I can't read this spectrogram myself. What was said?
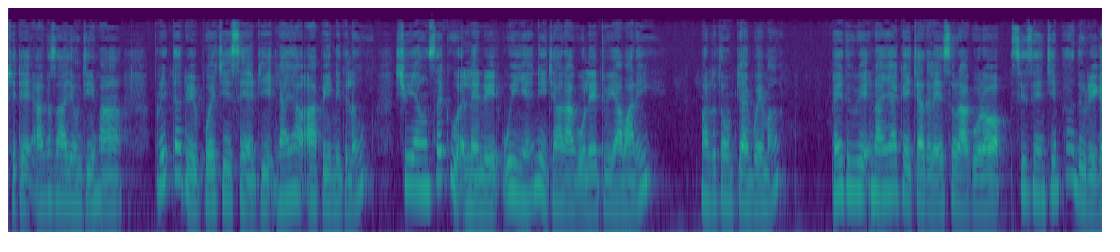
ဖြစ်တဲ့အားကစားယုံကြီးမှာ ပရိသတ်တွေပွဲကြည့်စဉ်အပြည့်လာရောက်အားပေးနေတယ်လို့ရွှေရောင်စက်ကူအလံတွေဝေရမ်းနေကြတာကိုလည်းတွေ့ရပါတယ်။မာရသွန်ပြိုင်ပွဲမှာဘယ်သူတွေအနိုင်ရခဲ့ကြတယ်လဲဆိုတာကိုတော့စီစဉ်ကျင်းပသူတွေက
